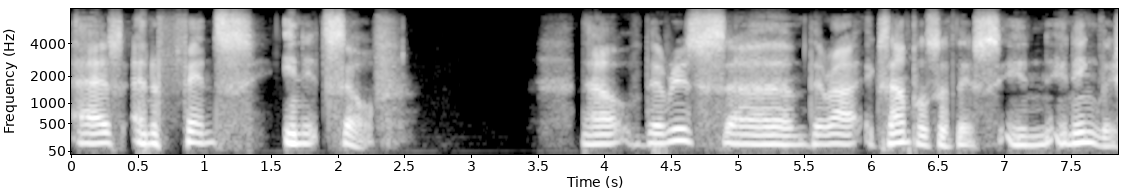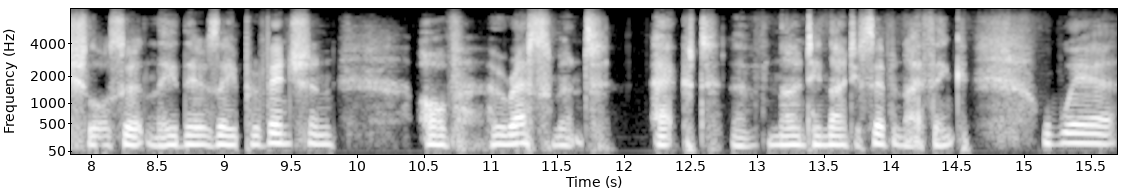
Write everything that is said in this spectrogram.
as an offence in itself. Now, there is uh, there are examples of this in, in English law. Certainly, there's a Prevention of Harassment Act of 1997, I think, where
